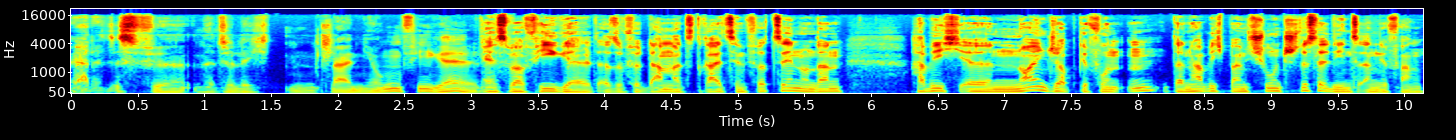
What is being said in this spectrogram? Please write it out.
Ja, das ist für natürlich einen kleinen Jungen viel Geld. Es war viel Geld, also für damals 13, 14 und dann habe ich äh, einen neuen Job gefunden. Dann habe ich beim Schuh- und Schlüsseldienst angefangen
